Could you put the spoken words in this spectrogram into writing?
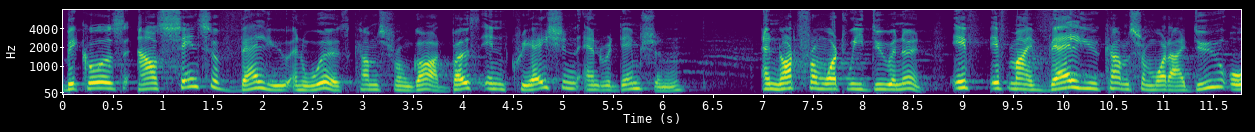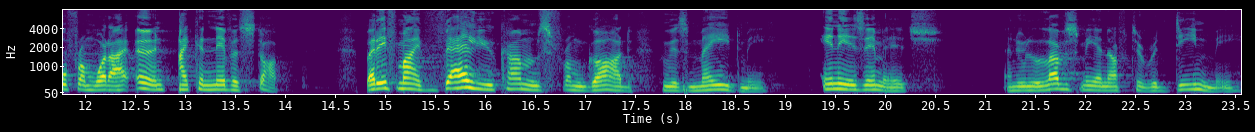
because our sense of value and worth comes from God, both in creation and redemption, and not from what we do and earn. If, if my value comes from what I do or from what I earn, I can never stop. But if my value comes from God who has made me in his image and who loves me enough to redeem me,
